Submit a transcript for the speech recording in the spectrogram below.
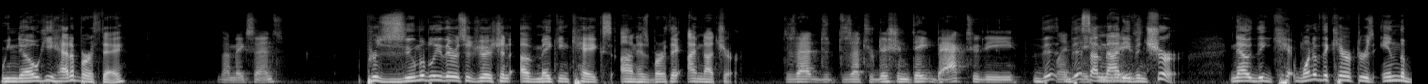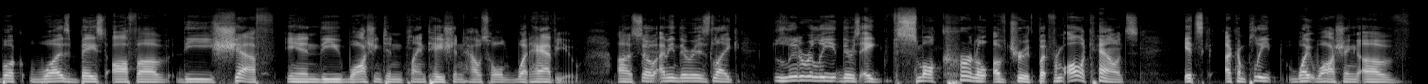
We know he had a birthday. that makes sense. Presumably, there was a tradition of making cakes on his birthday. I'm not sure. Does that does that tradition date back to the This, this I'm not days? even sure. Now, the one of the characters in the book was based off of the chef in the Washington plantation household, what have you. Uh, so, I mean, there is like literally there's a small kernel of truth, but from all accounts, it's a complete whitewashing of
